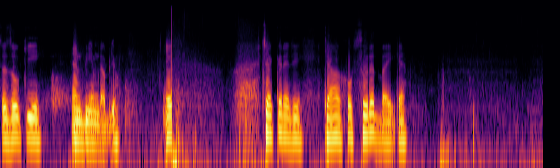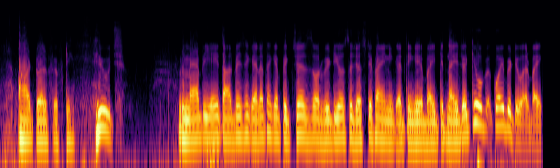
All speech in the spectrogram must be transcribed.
Suzuki and B M W check करें जी, क्या खूबसूरत बाइक है। आर ट्वेल्व फिफ्टी ह्यूज मैं भी यही तालबे से कह रहा था कि पिक्चर्स और वीडियोस तो जस्टिफाई नहीं करती कि बाइक कितना ह्यूज है, क्यों कोई भी टूर बाइक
